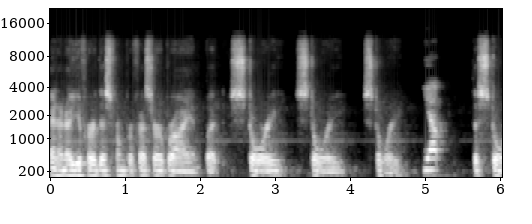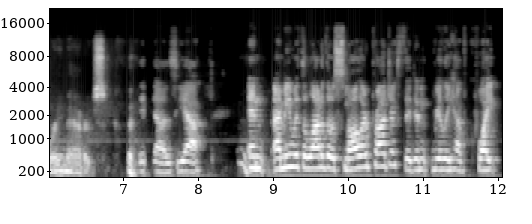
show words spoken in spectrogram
and I know you've heard this from Professor O'Brien, but story, story, story. Yep. The story matters. it does, yeah. And I mean, with a lot of those smaller projects, they didn't really have quite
